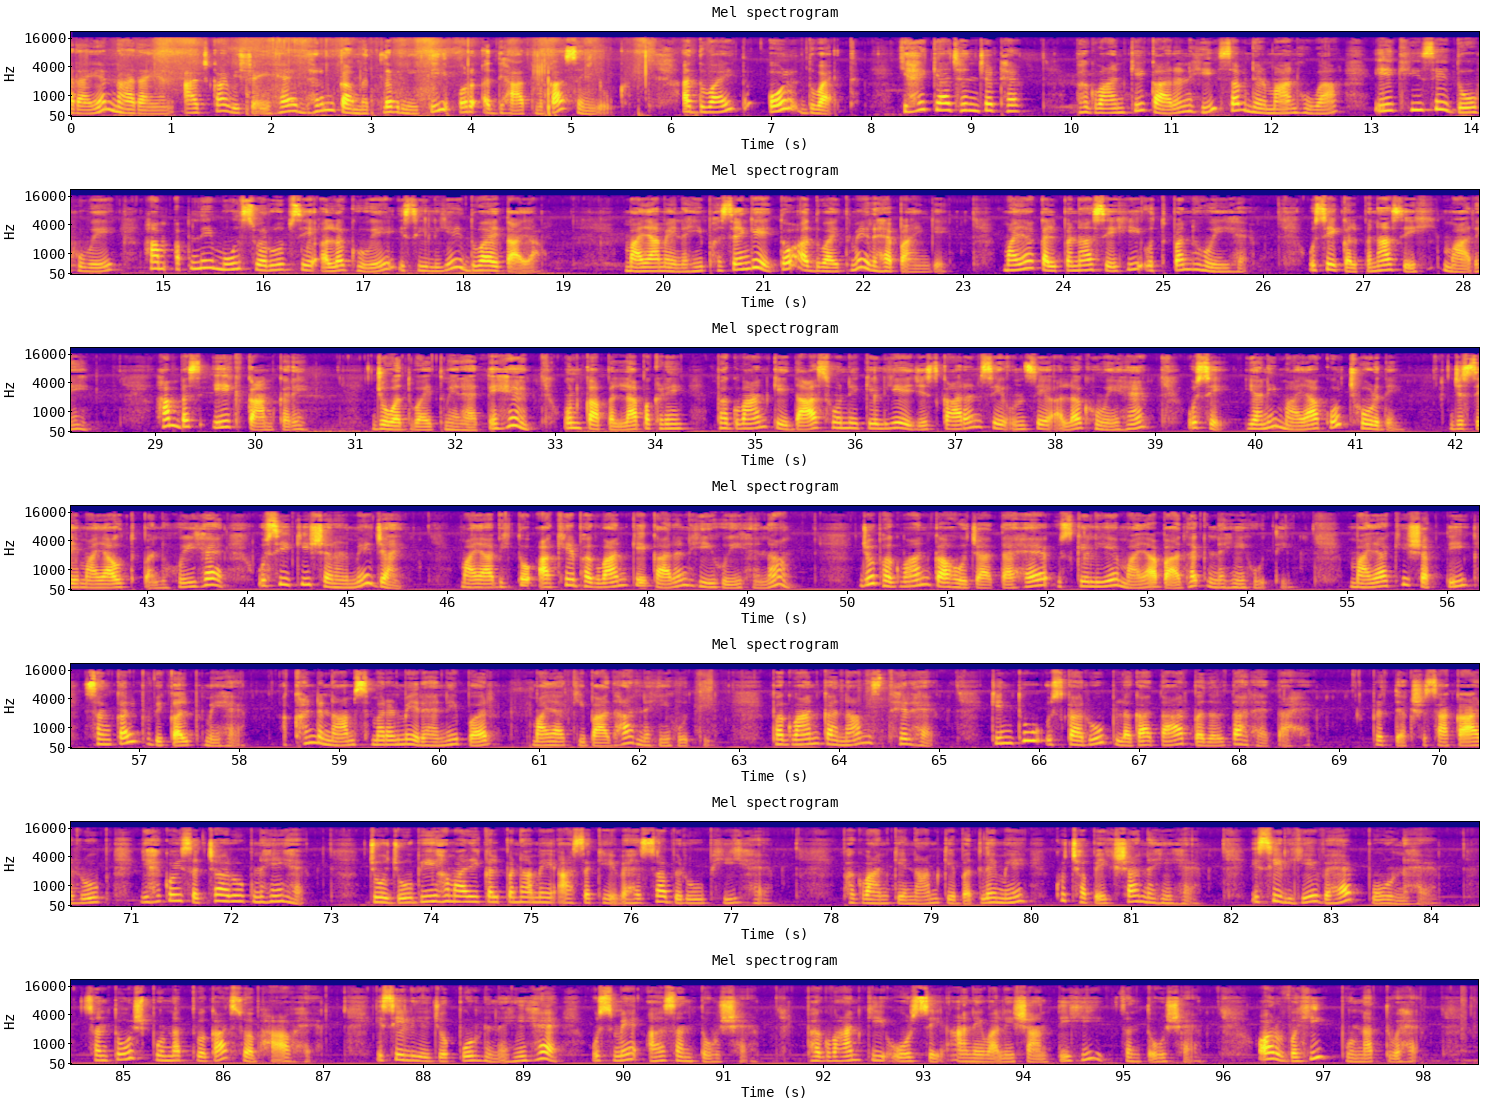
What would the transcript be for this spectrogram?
नारायण नारायण। आज का विषय है धर्म का मतलब नीति और अध्यात्म का संयोग। अद्वैत और द्वैत, यह क्या झंझट है? भगवान के कारण ही सब निर्माण हुआ। एक ही से दो हुए। हम अपने मूल स्वरूप से अलग हुए, इसीलिए द्वैत आया। माया में नहीं फंसेंगे तो अद्वैत में रह पाएँगे। माया कल्पना से ही उत्पन्न हुई है। उसे कल्पना से ही मारें। हम बस एक काम करें। जो अद्वैत में रहते हैं, उनका पल्ला पकड़ें। भगवान के दास होने के लिए जिस कारण से उनसे अलग हुए हैं, उसे, यानी माया को छोड़ दें। जिससे माया उत्पन्न हुई है, उसी की शरण में जाएँ। माया भी तो आखिर भगवान के कारण ही हुई है ना? जो भगवान का हो जाता है, उसके लिए माया बाधक नहीं होती। माया की शक्ति संकल्प विकल्प में है। अखंड नाम स्मरण में रहने पर माया की बाधा नहीं होती। भगवान का नाम स्थिर है, किंतु उसका रूप लगातार बदलता रहता है। प्रत्यक्ष साकार रूप यह कोई सच्चा रूप नहीं है। जो जो भी हमारी कल्पना में आ सके वह सब रूप ही है। भगवान के नाम के बदले में कुछ अपेक्षा नहीं है, इसीलिए वह पूर्ण है। संतोष पूर्णत्व का स्वभाव है। इसीलिए जो पूर्ण नहीं है, उसमें असंतोष है। भगवान की ओर से आने वाली शांति ही संतोष है और वही पूर्णत्व है।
